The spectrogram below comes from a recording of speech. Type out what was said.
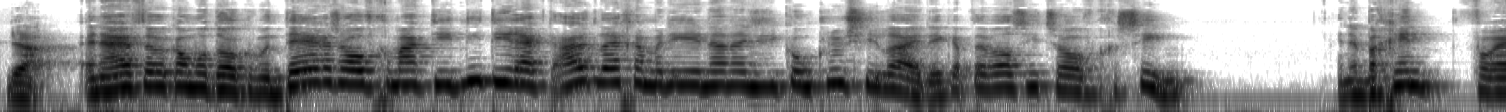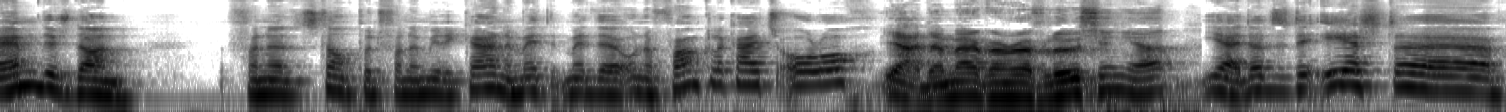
Ja, En hij heeft er ook allemaal documentaires over gemaakt die het niet direct uitleggen, maar die dan naar die conclusie leiden. Ik heb daar wel eens iets over gezien. En het begint voor hem dus dan, van het standpunt van de Amerikanen, met, met de onafhankelijkheidsoorlog. ja, de American Revolution, ja. Ja, dat is de eerste,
